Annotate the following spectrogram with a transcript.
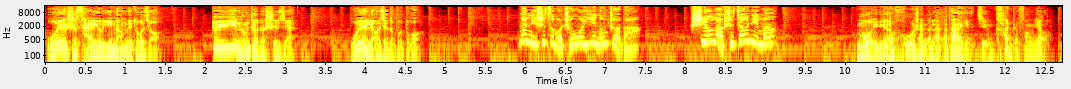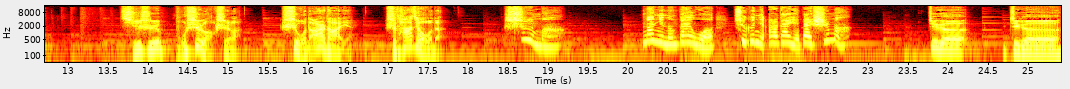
我也是才有异能没多久，对于异能者的世界，我也了解的不多。那你是怎么成为异能者的？是有老师教你吗？”莫雨嫣忽闪着两个大眼睛看着冯耀。其实不是老师了，是我的二大爷，是他教我的。是吗？那你能带我去跟你二大爷拜师吗？这个。这个，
